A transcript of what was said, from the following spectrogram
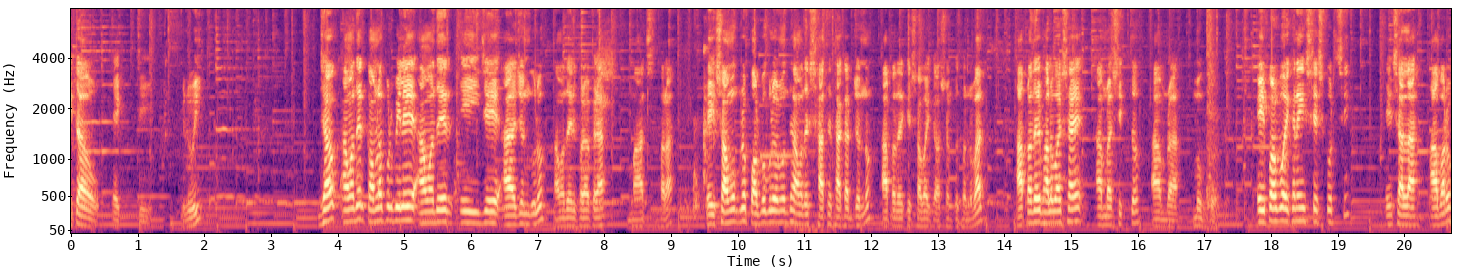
এটাও একটি রুই। যাই হোক, আমাদের কমলাপুর বিলে আমাদের এই যে আয়োজনগুলো, আমাদের ঘোরাফেরা, মাছ ধরা, এই সমগ্র পর্বগুলোর মধ্যে আমাদের সাথে থাকার জন্য আপনাদেরকে সবাইকে অসংখ্য ধন্যবাদ। আপনাদের ভালোবাসায় আমরা সিক্ত, আমরা মুগ্ধ। এই পর্ব এখানেই শেষ করছি। ইনশাল্লাহ আবারও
